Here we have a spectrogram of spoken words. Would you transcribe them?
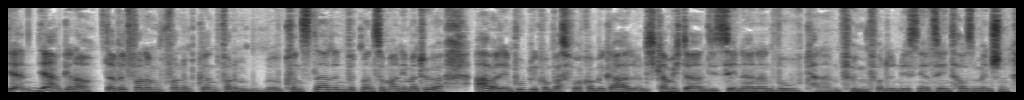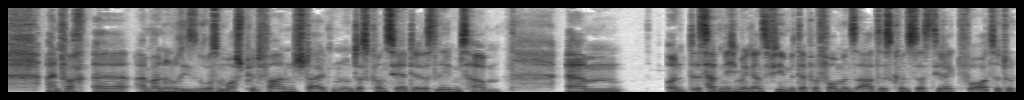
Ja, ja, genau. Da wird von einem, von, einem, von einem Künstler, dann wird man zum Animateur. Aber dem Publikum war es vollkommen egal. Und ich kann mich da an die Szene erinnern, wo, keine Ahnung, fünf und im nächsten Jahr zehntausend Menschen einfach, äh, einfach nur einen riesengroßen Moshpit veranstalten und das Konzert ihres Lebens haben. Ähm, und es hat nicht mehr ganz viel mit der Performance Art des Künstlers direkt vor Ort zu tun.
